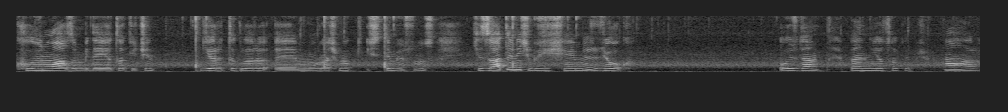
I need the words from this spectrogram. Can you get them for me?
Koyun lazım bir de yatak için. Yaratıkları e, uğraşmak istemiyorsunuz. Ki zaten hiçbir şeyimiz yok. O yüzden ben yatak yapacağım. Ha ara.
